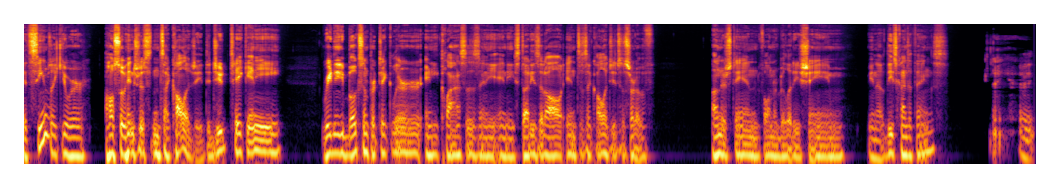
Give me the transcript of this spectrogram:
It seems like you were also interested in psychology. Did you take any read any books in particular, any classes, any any studies at all into psychology to sort of understand vulnerability, shame, you know, these kinds of things? I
